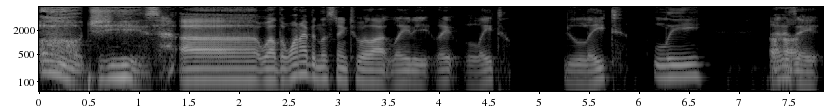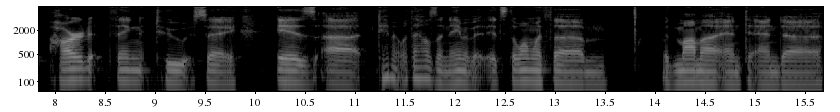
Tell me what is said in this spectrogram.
Oh, jeez. Uh, well, the one I've been listening to a lot lately, late, late, lately, that is Uh-huh. a hard thing to say. Is uh, damn it, what the hell's the name of it? It's the one with um, with Mama and and uh,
